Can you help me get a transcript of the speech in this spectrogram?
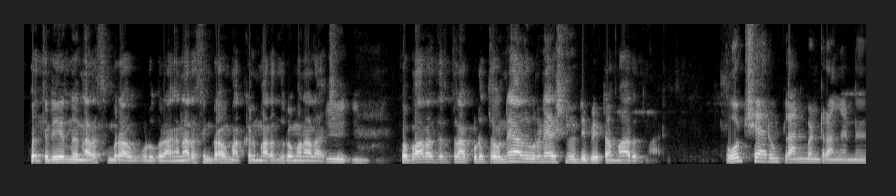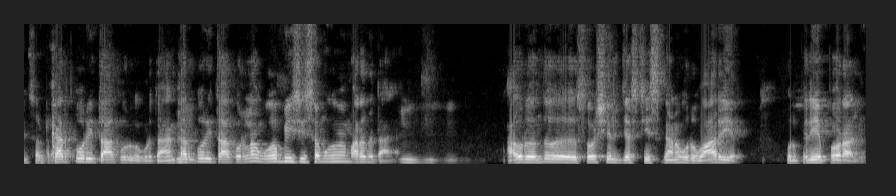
இப்போ திடீர்னு நரசிம்மராவுக்கு கொடுக்குறாங்க. நரசிம்மராவ் மக்கள் மறந்து ரொம்ப நாள் ஆச்சு. இப்போ பாரத் ரத்னா கொடுத்த உடனே அது ஒரு நேஷனல் டிபேட்டாக மாறுது. ஓட் ஷேரும் பிளான் பண்றாங்கன்னு சொல்றாங்க. கற்பூரி தாக்கூருக்கு கொடுத்தாங்க. கற்பூரி தாக்கூர்லாம் ஓபிசி சமூகமே மறந்துட்டாங்க. அவர் வந்து சோஷியல் ஜஸ்டிஸ்க்கான ஒரு வாரியர் ஒரு பெரிய போராளி.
